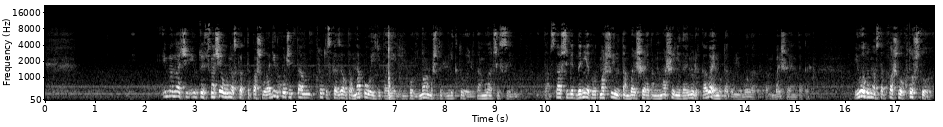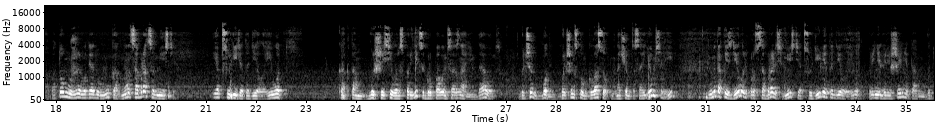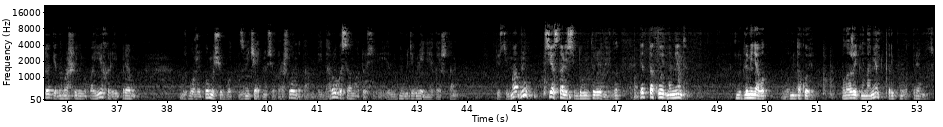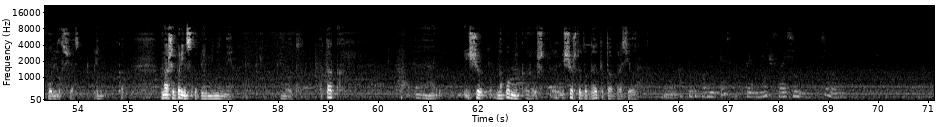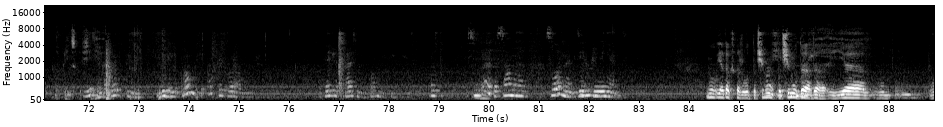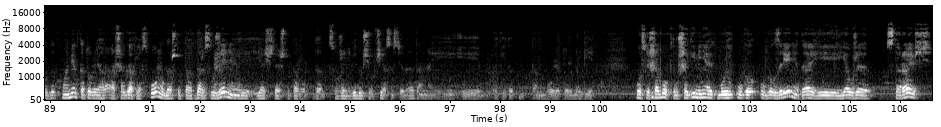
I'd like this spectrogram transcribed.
И мы начали, то есть сначала у нас как-то пошло, один хочет там, кто-то сказал, там на поезде поедем, не помню, мама что ли, или кто, или там младший сын. Там старший говорит, да нет, вот машина там большая, там на машине, да, ну легковая, ну так у него была, там большая она такая. И вот у нас так пошло, кто что. А потом уже, вот я думаю, ну как, надо собраться вместе и обсудить это дело. И вот как там высшие силы распорядиться групповым сознанием, да, вот, большин, вот большинством голосов мы на чем-то сойдемся, и мы так и сделали, просто собрались вместе, обсудили это дело, и вот приняли решение, там, в итоге на машине мы поехали, и прям ну, с Божьей помощью вот замечательно все прошло, мы там, и дорога сама, то есть, и, ну, удивление, конечно, там, то есть, и ну, все остались удовлетворены. Вот это такой момент, ну, для меня вот, ну, такой положительный момент, вот прям вспомнил сейчас, как наши принципы применены. Вот. А так, э, еще напомни, ш- еще что-то, да, ты там просила. Ты духовный принцип применяешь в своей семье сегодня? В принципе, в Если семье. ты были ли промахи, как ты их выравниваешь? Опять же, разные духовные принципы. Просто семья это самое сложное, где их применять. Ну, я так скажу, вот почему, Вообще почему, да, да, я вот, этот момент, который о, о шагах я вспомнил, да, что там даже служение, я считаю, что там вот, да, служение ведущего в частности, да, там и, и какие-то там более тоже другие. После шагов, потому что шаги меняют мой угол, угол зрения, да, и я уже стараюсь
